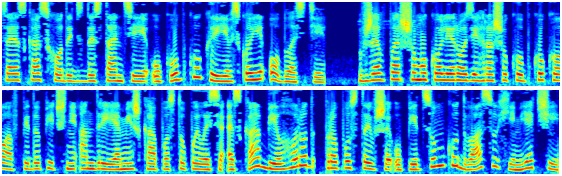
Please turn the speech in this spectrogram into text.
ЦСКА сходить з дистанції у Кубку Київської області. Вже в першому колі розіграшу Кубку КОАВ підопічні Андрія Мішка поступилися СК Білгород, пропустивши у підсумку два сухі м'ячі.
